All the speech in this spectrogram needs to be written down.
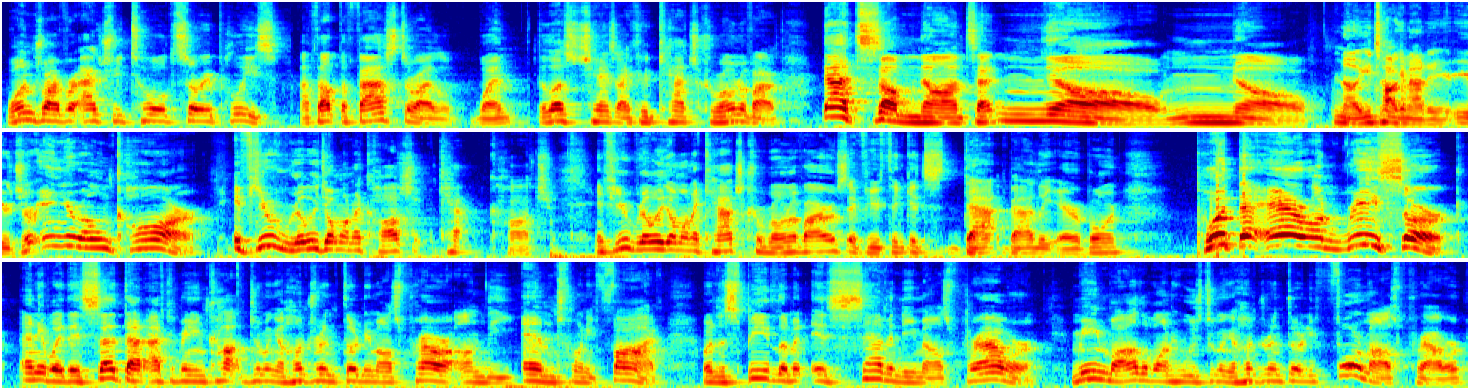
One driver actually told Surrey police, I thought the faster I went, the less chance I could catch coronavirus. That's some nonsense. No, no. No, you're talking out of your ears. You're in your own car. If you really don't want to catch, ca- catch, if you really don't want to catch coronavirus, if you think it's that badly airborne, Put the air on recirc! Anyway, they said that after being caught doing 130 miles per hour on the M25, where the speed limit is 70 miles per hour. Meanwhile, the one who was doing 134 miles per hour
